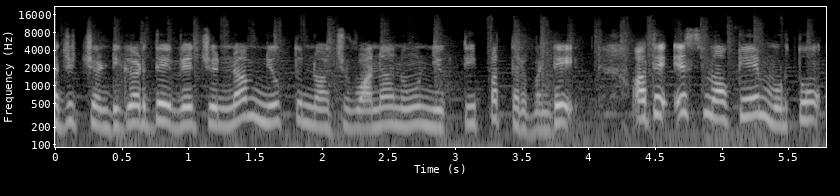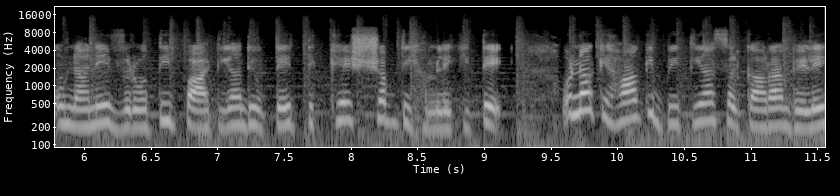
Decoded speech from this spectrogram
ਅੱਜ ਚੰਡੀਗੜ੍ਹ ਦੇ ਵਿੱਚ ਨਵ ਨਿਯੁਕਤ ਨੌਜਵਾਨਾਂ ਨੂੰ ਨਿਯੁਕਤੀ ਪੱਤਰ ਵੰਡੇ ਅਤੇ ਇਸ ਮੌਕੇ ਮੁੜ ਤੋਂ ਉਹਨਾਂ ਨੇ ਵਿਰੋਧੀ ਪਾਰਟੀਆਂ ਦੇ ਉੱਤੇ ਤਿੱਖੇ ਸ਼ਬਦੀ ਹਮਲੇ ਕੀਤੇ। ਉਹਨਾਂ ਕਿਹਾ ਕਿ ਬੀਤੀਆਂ ਸਰਕਾਰਾਂ ਵੇਲੇ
